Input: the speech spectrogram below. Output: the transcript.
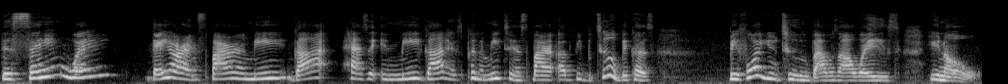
the same way they are inspiring me, God has it in me. God has put in me to inspire other people too. Because before YouTube, I was always, you know,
